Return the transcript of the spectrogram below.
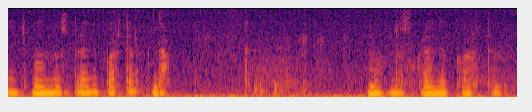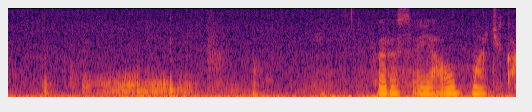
Aici m-am dus spre departe? Da. M-am dus prea departe. Fără să iau magica.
